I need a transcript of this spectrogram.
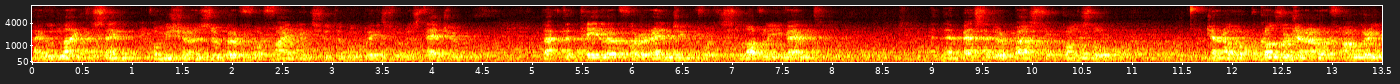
I would like to thank Commissioner Zucker for finding suitable place for the statue, Dr. Taylor for arranging for this lovely event, and Ambassador Pastor Consul General, Consul General of Hungary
